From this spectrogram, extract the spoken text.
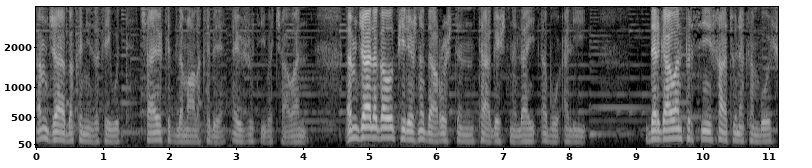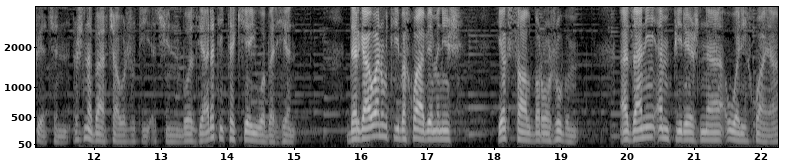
ئەم جا بەکە نیزەکەی وت چاوێکت لە ماڵەکە بێ ئەوژوتی بە چاوان ئەم جا لەگەڵ پیرێژنەدا ڕۆشتن تا گەشتە لای ئەبوو عەلی دەرگاوان پرسی خاتونەکەم بۆ کوێچن ژنە بارچاوەژوتی ئەچین بۆ زیارەتی تەکیەی وەبەرهێن دەرگاوان وتی بەخوا بێ منیش یەک ساڵ بە ڕۆژوو بم ئەزانی ئەم پیرێژنە وەلی خویە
